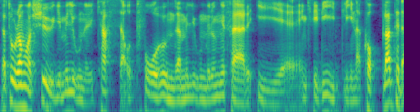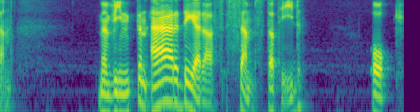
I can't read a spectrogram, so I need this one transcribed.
jag tror de har 20 miljoner i kassa och 200 miljoner ungefär i eh, en kreditlina kopplad till den. Men vintern är deras sämsta tid. Och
